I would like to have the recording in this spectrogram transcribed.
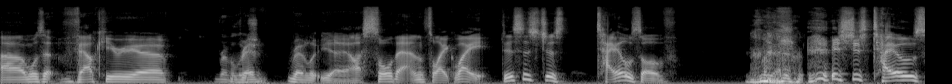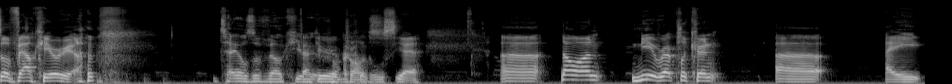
Um, was it Valkyria Revolution. Rev- Revolu- yeah, I saw that and it's like, wait, this is just Tales of. it's just Tales of Valkyria. Tales of Valkyria, Valkyria Chronicles. Chronicles. Yeah. Uh, no one NieR Replicant. Uh, a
